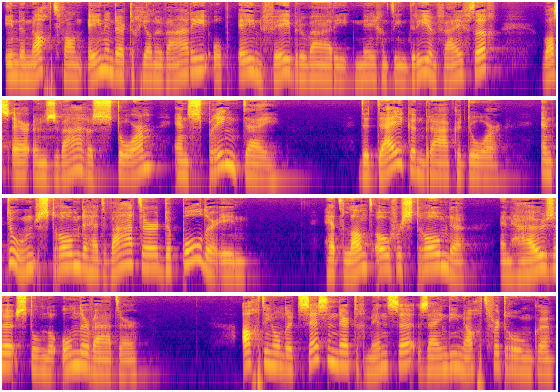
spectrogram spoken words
In de nacht van 31 januari op 1 februari 1953 was er een zware storm en springtij. De dijken braken door en toen stroomde het water de polder in. Het land overstroomde en huizen stonden onder water. 1836 mensen zijn die nacht verdronken.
